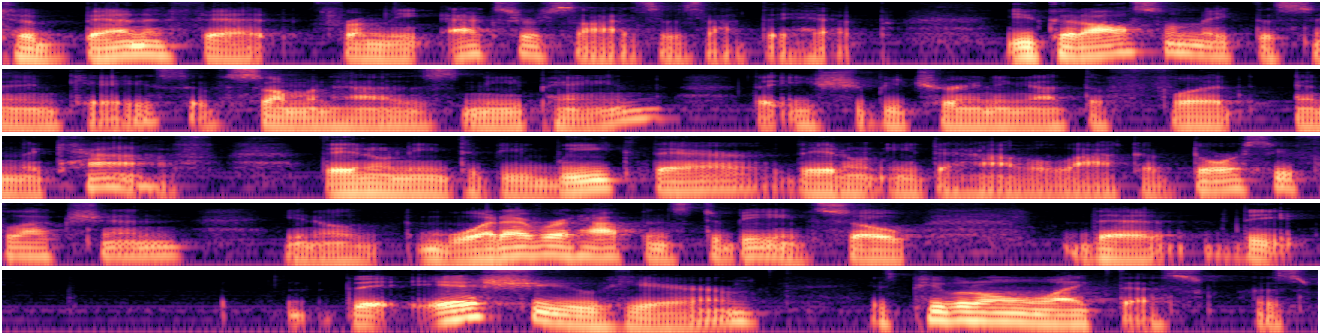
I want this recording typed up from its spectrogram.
to, benefit from the exercises at the hip. You could also make the same case if someone has knee pain that you should be training at the foot and the calf. They don't need to be weak there. They don't need to have a lack of dorsiflexion, you know, whatever it happens to be. So the the the issue here is people don't like this because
